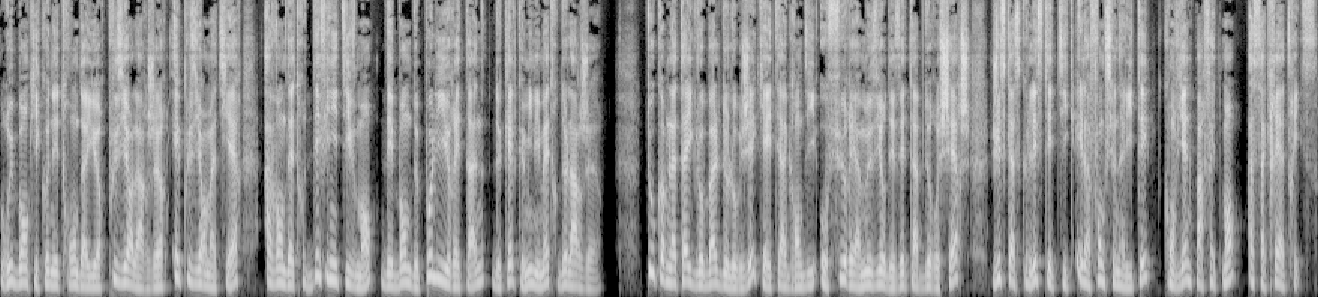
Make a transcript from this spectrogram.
rubans qui connaîtront d'ailleurs plusieurs largeurs et plusieurs matières avant d'être définitivement des bandes de polyuréthane de quelques millimètres de largeur tout comme la taille globale de l'objet qui a été agrandie au fur et à mesure des étapes de recherche jusqu'à ce que l'esthétique et la fonctionnalité conviennent parfaitement à sa créatrice.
